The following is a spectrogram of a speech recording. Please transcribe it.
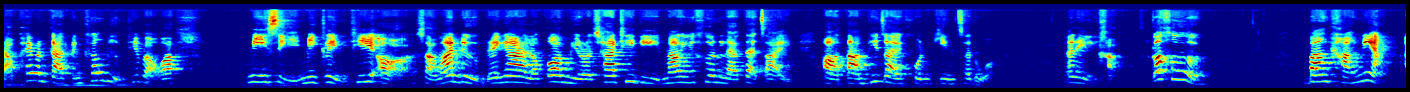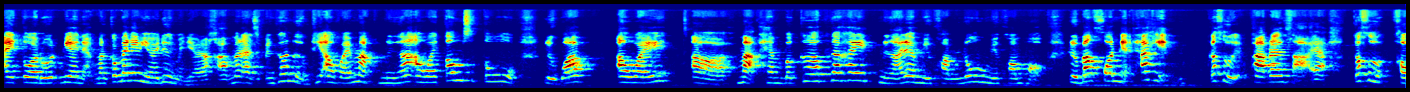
รัปให้มันกลายเป็นเครื่องดื่มที่แบบว่า มีสีมีกลิ่นที่เออสามารถดื่มได้ง่าย แล้วก็มีรสชาติที่ดีมากยิ่งขึ้นแล้วแต่ใจเออตามที่ใจคนกินสะดวกนั่นเองค่ะ ก็คือบางครั้งเนี่ยไอตัวรูทเบียร์เนี่ยมันก็ไม่ได้มีไว้ดื่มอย่างเดียวนะคะ มันอาจจะเป็นเครื่องดื่มที่เอาไว้หมักเนื้อเอาไว้ต้มสตู หรือว่า เอาไว้หมักแฮมเบอร์เกอร์เพื่อให้เนื้อเนี่ยมีความนุ่มมีความหอมหรือบางคนเนี่ยถ้าเห็นก็คือภาพด้านซ้ายอะก็คือเขา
